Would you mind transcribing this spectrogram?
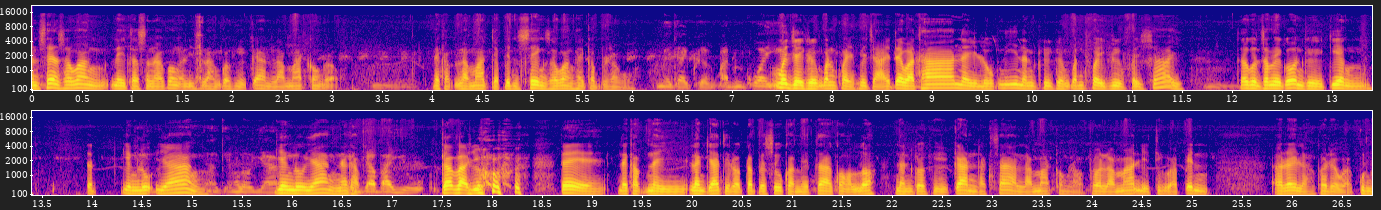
ันแสงสว่างในศาสนาของอัลอิสลามก็คือการละหมาดของเรานะครับละหมาดจะเป็นแสงสว่างให้กับเรา ไม่ใช่เครื่องปั่นกล้วยไม่ใช่เครื่องปั่นไฟไม่ใช่แต่ว่าถ้าในโลกนี้นั่นคือเครื่องปั่นไฟคือไฟฉายถถ้าคนสมัยก่อนคือเกี้ยงตัด เกี้ยงลุย่างเกียงโลยางเกี้ยงลุย่างนะครับจะไปอยู่ก็ว่าอยู่แต่นะครับในหลังจากที่เรากลับไปสู่ความเมตตาของอัลลอฮ์นั่นก็คือการรักษาละหมาดของเราเพราะละหมาดนี่ถือว่าเป็นอะไรล่ะก็เรียกว่ากุญ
